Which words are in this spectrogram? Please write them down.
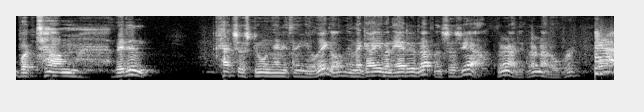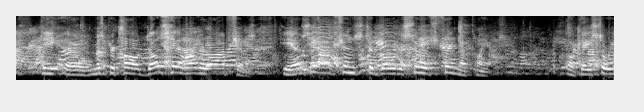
But, um, they didn't catch us doing anything illegal, and the guy even added it up and says, yeah, they're not, they're not over. The, uh, Mr. Call does have other options. He has the options to go to sewage treatment plants. Okay, so,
